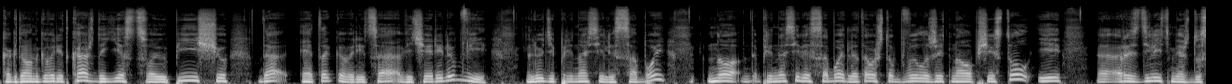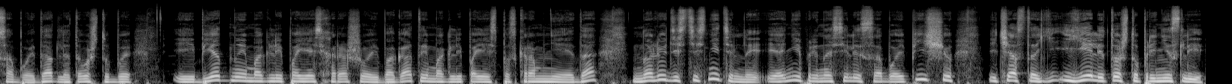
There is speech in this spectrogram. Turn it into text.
Когда он говорит, каждый ест свою пищу, да, это говорится о вечере любви. Люди приносили с собой, но но приносили с собой для того, чтобы выложить на общий стол и э, разделить между собой, да, для того, чтобы и бедные могли поесть хорошо, и богатые могли поесть поскромнее, да, но люди стеснительные, и они приносили с собой пищу и часто ели то, что принесли,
